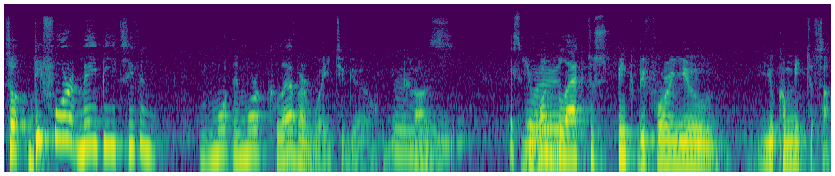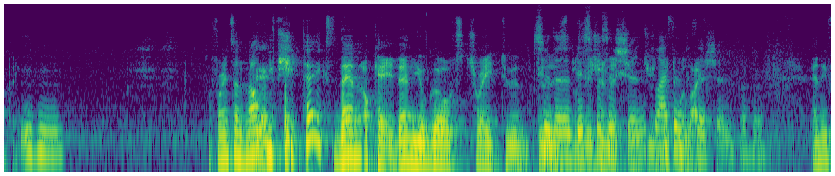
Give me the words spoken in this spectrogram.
So d4 maybe it's even more a more clever way to go because It's you want black to speak before you you commit to something. Mm-hmm. So for instance, now if she takes, then okay, then you go straight to, to to the this position, position, that you, flattened like. position. Uh-huh. And if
